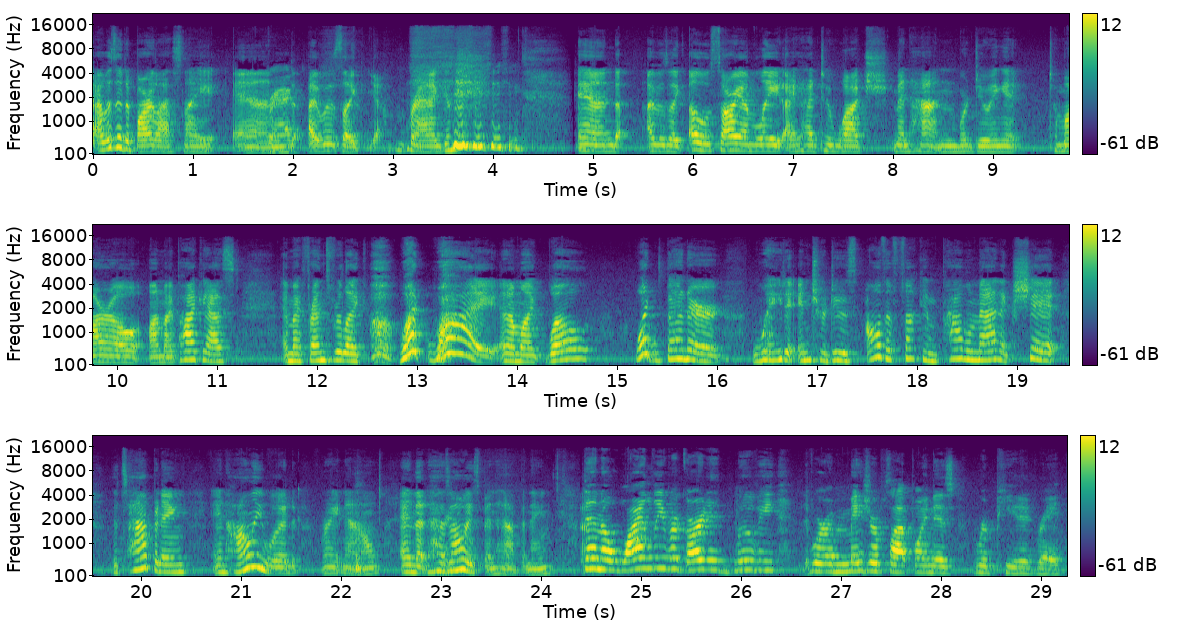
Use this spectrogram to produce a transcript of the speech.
I was at a bar last night and Brag. I was like, yeah, brag. and I was like, oh, sorry I'm late. I had to watch Manhattan. We're doing it tomorrow on my podcast. And my friends were like, what? Why? And I'm like, well, what better way to introduce all the fucking problematic shit that's happening in Hollywood right now and that has always been happening. then a widely regarded movie where a major plot point is repeated rape.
